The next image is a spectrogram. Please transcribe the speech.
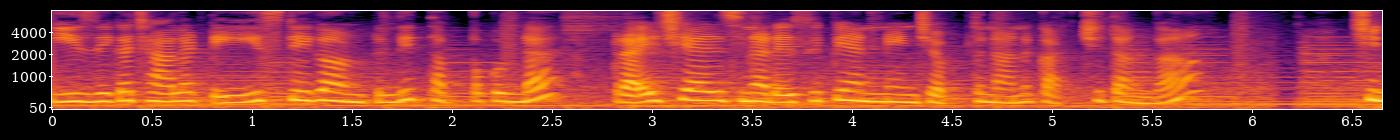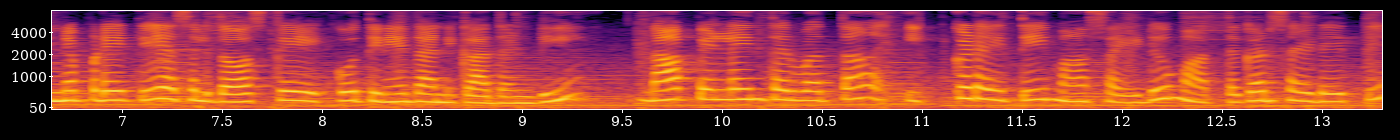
ఈజీగా చాలా టేస్టీగా ఉంటుంది. తప్పకుండా ట్రై చేయాల్సిన రెసిపీ అని నేను చెప్తున్నాను ఖచ్చితంగా. చిన్నప్పుడైతే అసలు దోసకాయ ఎక్కువ తినేదాన్ని కాదండి. నా పెళ్ళైన తర్వాత ఇక్కడైతే మా సైడ్ మా అత్తగారి సైడ్ అయితే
